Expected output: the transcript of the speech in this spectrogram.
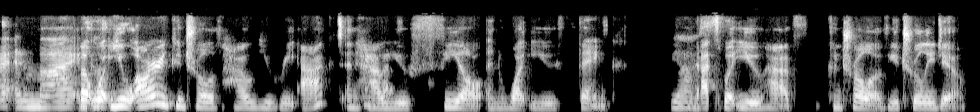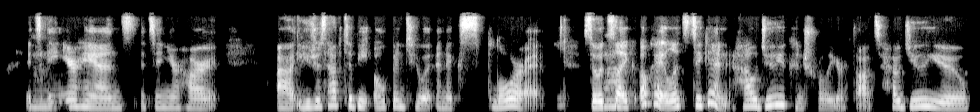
what? And my But God- what you are in control of how you react and how Yeah. you feel and what you think. Yeah. That's what you have control of. You truly do. It's Mm. in your hands, it's in your heart. Uh, you just have to be open to it and explore it. So it's Yeah. like, okay, let's dig in. How do you control your thoughts? How do you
